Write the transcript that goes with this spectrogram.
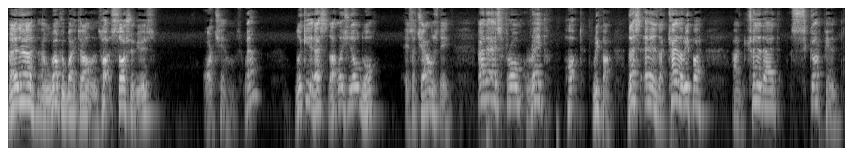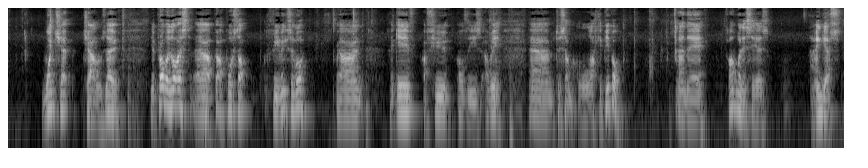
Hi there, and welcome back to Alan's Hot Sauce Reviews or Challenge. Well, looking at this, that lets you all know it's a challenge day, and it is from Red Hot Reaper. This is the Kyla Reaper and Trinidad Scorpion One Chip Challenge. Now, you probably noticed uh, I put a post up a few weeks ago, and I gave a few of these away um, to some lucky people. And uh, all I'm going to say is, Angus,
